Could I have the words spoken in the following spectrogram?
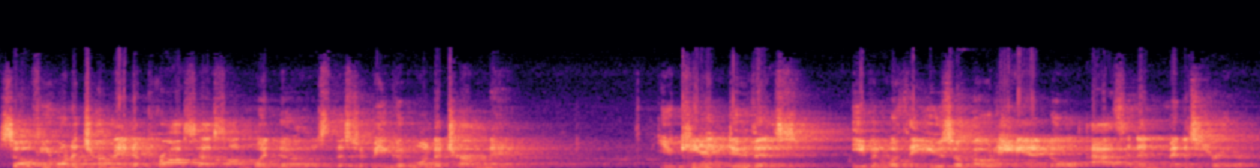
So if you want to terminate a process on Windows, this would be a good one to terminate. You can't do this even with a user mode handle as an administrator.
